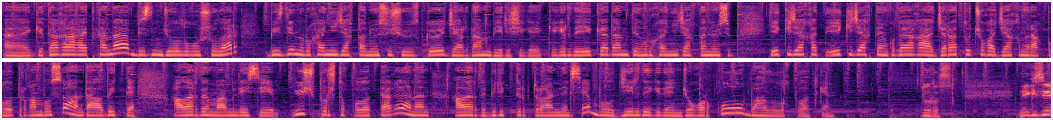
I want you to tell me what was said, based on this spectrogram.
тагыраак айтканда биздин жолугушуулар биздин руханий жактан өсүшүбүзгө жардам бериши керек. Эгерде эки адам тең руханий жактан өсүп эки жак тең кудайга жаратуучуга жакыныраак боло турган болсо анда албетте алардын мамилеси үч бурчтук болот дагы анан аларды бириктирип турган нерсе бул жердегиден жогорку баалуулук болот экен. Дурус негизи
